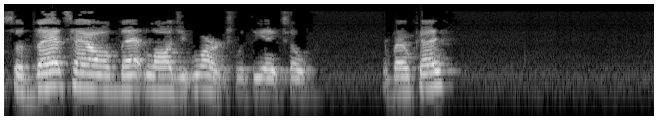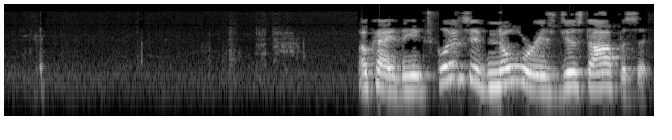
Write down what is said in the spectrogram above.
So that's how that logic works with the XOR. Everybody okay? Okay, the exclusive NOR is just opposite.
